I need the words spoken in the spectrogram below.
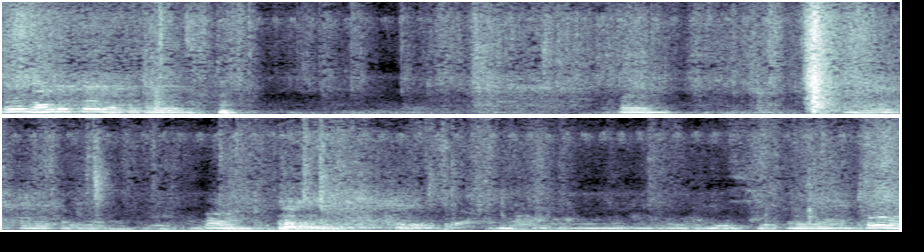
हो झाली तो येतं हो. हो हो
